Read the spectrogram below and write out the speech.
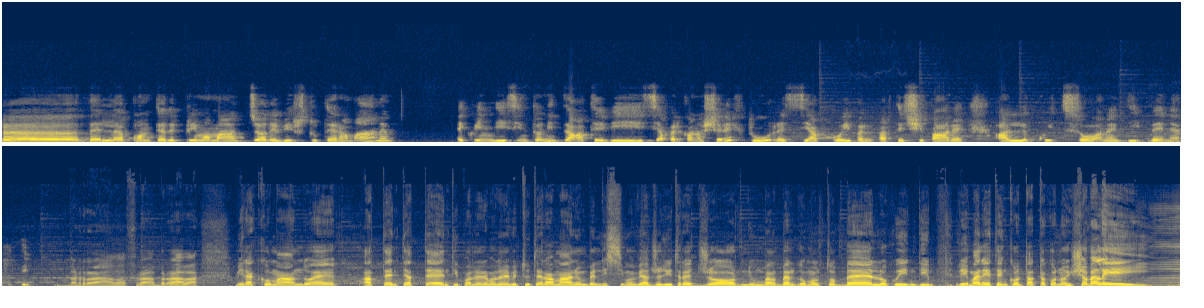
eh, del Ponte del Primo Maggio, le Virtute Romane, e quindi sintonizzatevi sia per conoscere il tour sia poi per partecipare al quizzone di venerdì. Brava, Fra, brava. Mi raccomando, eh, attenti, attenti, parleremo delle virtute ramane, un bellissimo viaggio di tre giorni, un albergo molto bello, quindi rimanete in contatto con noi. Shabali! I'll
